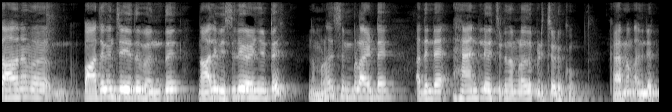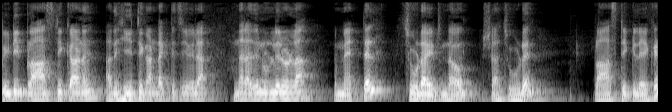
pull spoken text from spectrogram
സാധനം പാചകം ചെയ്ത് വെന്ത് നാല് വിസിൽ കഴിഞ്ഞിട്ട് നമ്മൾ സിമ്പിളായിട്ട് അതിന്റെ ഹാൻഡിൽ വെച്ചിട്ട് നമ്മളത് പിടിച്ചെടുക്കും. കാരണം അതിന്റെ പിടി പ്ലാസ്റ്റിക് ആണ് അത് ഹീറ്റ് കണ്ടക്ട് ചെയ്യില്ല എന്നാൽ അതിനുള്ളിലുള്ള മെറ്റൽ ചൂടായിട്ടുണ്ടാവും. പക്ഷെ ആ ചൂട് പ്ലാസ്റ്റിക്കിലേക്ക്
